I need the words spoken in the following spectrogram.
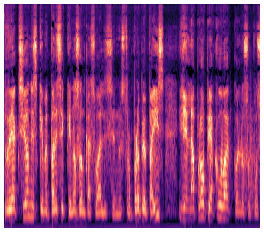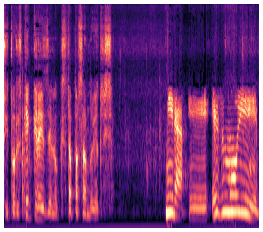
reacciones que me parece que no son casuales en nuestro propio país y en la propia Cuba con los opositores? ¿Qué crees de lo que está pasando, Beatriz? Mira, eh, es muy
